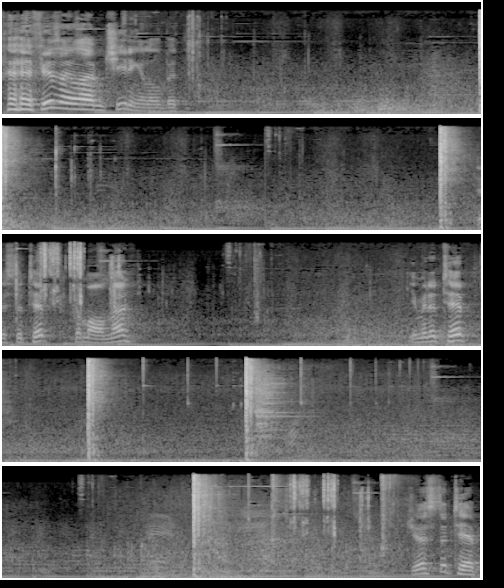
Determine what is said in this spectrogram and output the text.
it feels like I'm cheating a little bit. Just a tip? Come on, man. Give me the tip. Just a tip.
